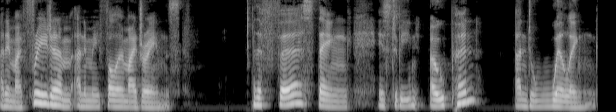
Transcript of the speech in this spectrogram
and in my freedom and in me following my dreams. The first thing is to be open and willing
